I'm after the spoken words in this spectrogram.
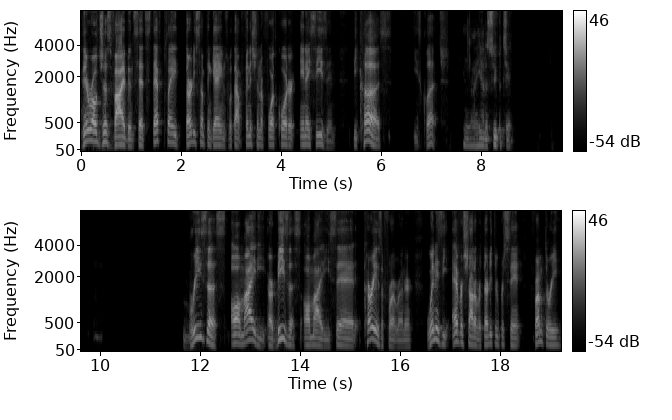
Zero just vibing said Steph played 30 something games without finishing the fourth quarter in a season because he's clutch. No, he had a super team. Breezus Almighty or Beezus Almighty said Curry is a front runner. When has he ever shot over 33% from three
